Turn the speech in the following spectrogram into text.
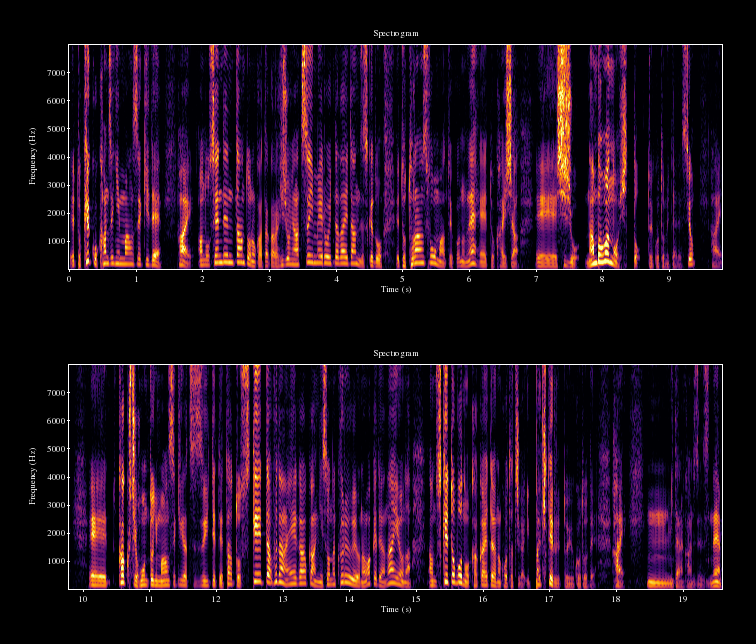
えーと、結構完全に満席で、はい、あの宣伝担当の方から非常に熱いメールをいただいたんですけど、えーと、トランスフォーマーというこのね、えー、と会社、えー、史上ナンバーワンのヒットということみたいですよ、はい。えー、各地本当に満席が続いててあとスケーター普段映画館にそんな来るようなわけではないようなあのスケートボードを抱えたような子たちがいっぱい来てるということではい。うんみたいな感じでですね。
